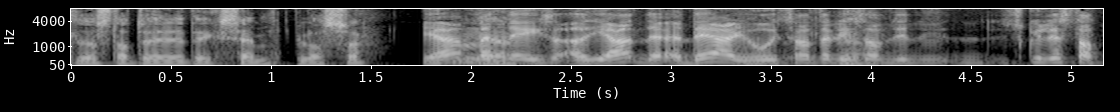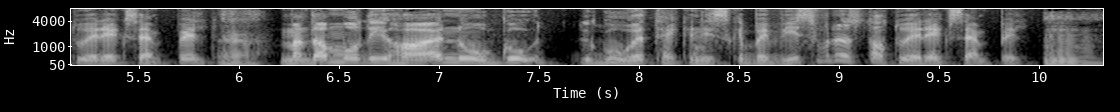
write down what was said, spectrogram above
til å statuere et eksempel også. Ja, men Det, ja, det, det er jo ikke sant, liksom, De skulle statuere eksempel, Ja. men da må de ha noen go gode tekniske bevis for å statuere eksempel. Mm.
